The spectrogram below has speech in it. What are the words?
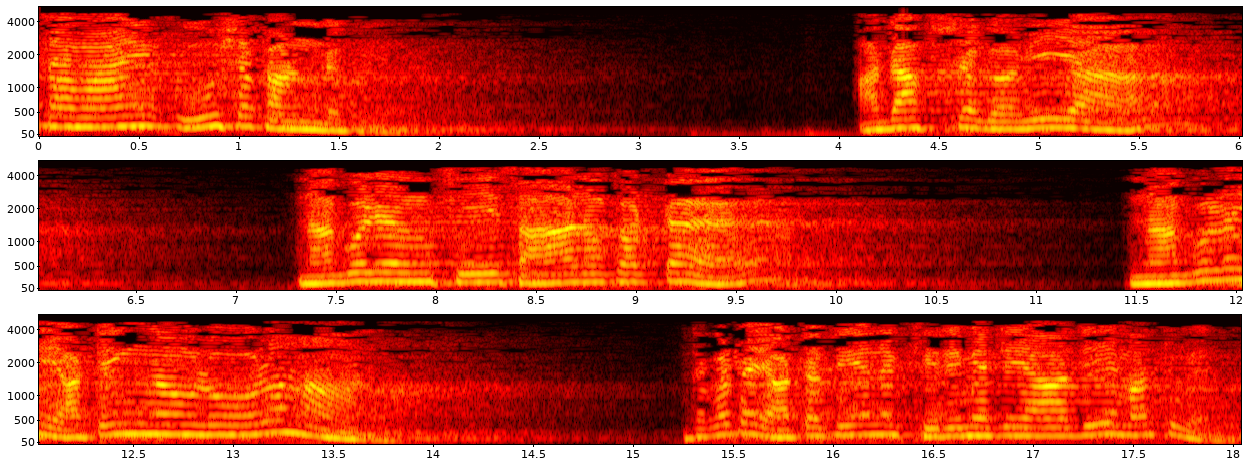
තමයි ඌෂ කණ්ඩ කියන්නේ. අදක්ෂ ගවියා නගලෙන් සී සානකොට නගල යටින් අවුලෝල හාන. එතකොට යට තියෙන කිරිමැටි ආදී මතුවෙනවා.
